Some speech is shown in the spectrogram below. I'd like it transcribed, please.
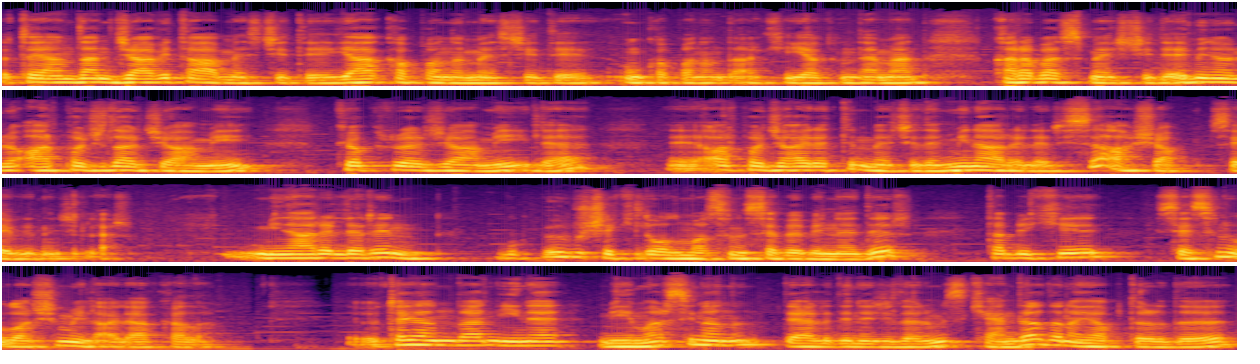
Öte yandan Cavit Ağa Mescidi, Yağ Kapanı Mescidi, Unkapanı'ndaki yakın hemen Karabas Mescidi, Eminönü Arpacılar Camii, Köprüler Camii ile e, Arpacı Hayrettin Mescidi minareleri ise ahşap sevgili dinleyiciler. Minarelerin bu, bu şekilde olmasının sebebi nedir? Tabii ki sesin ulaşımı ile alakalı. Öte yandan yine Mimar Sinan'ın değerli dinleyicilerimiz kendi adına yaptırdığı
